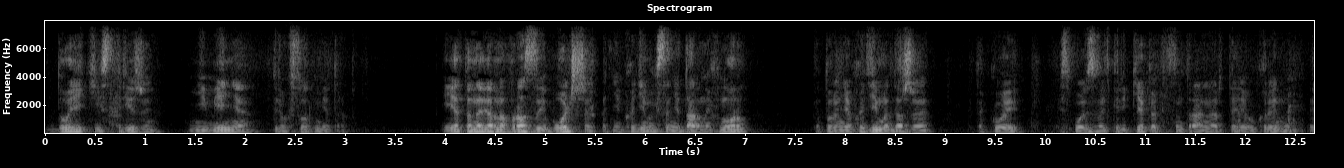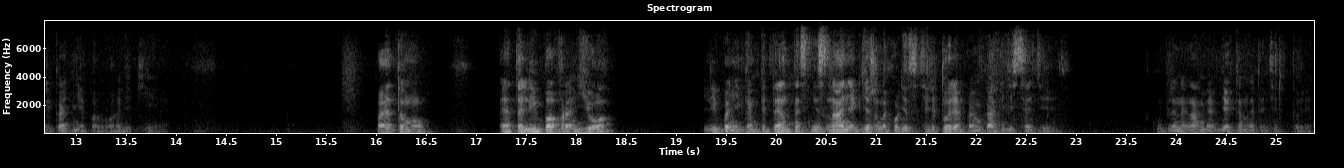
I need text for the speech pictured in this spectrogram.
до реки Стрижень не менее 300 метров. И это, наверное, в разы больше от необходимых санитарных норм, которые необходимы даже такой использовать к реке, как центральная артерия Украины, река Днепр в городе Киеве. Поэтому это либо вранье, либо некомпетентность, незнание, где же находится территория ПМК-59, купленные нами объекты на этой территории.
